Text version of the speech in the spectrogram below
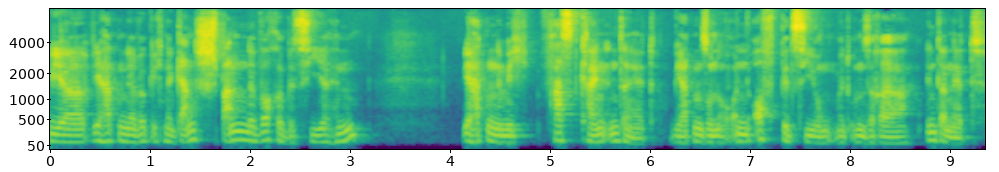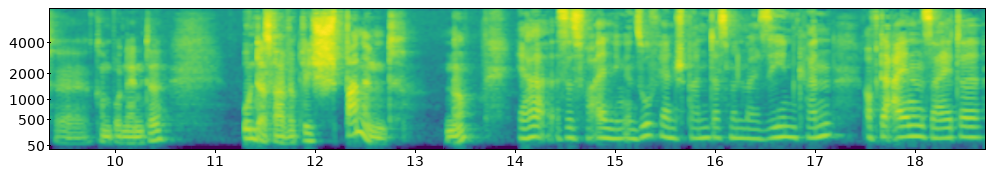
Wir, wir hatten ja wirklich eine ganz spannende Woche bis hierhin. Wir hatten nämlich fast kein Internet. Wir hatten so eine On-Off-Beziehung mit unserer Internet-Komponente. Und das war wirklich spannend. Ne? Ja, es ist vor allen Dingen insofern spannend, dass man mal sehen kann, auf der einen Seite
